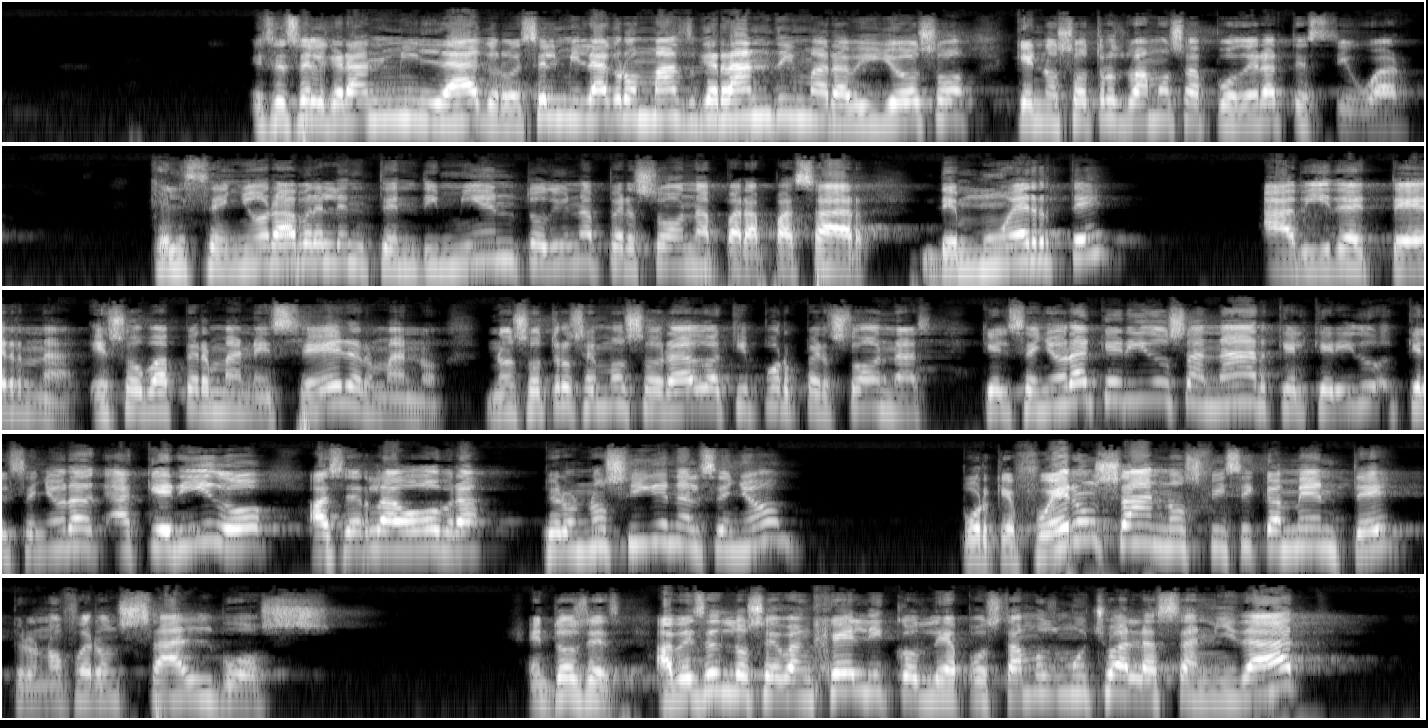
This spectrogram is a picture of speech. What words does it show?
Ese es el gran milagro, es el milagro más grande y maravilloso que nosotros vamos a poder atestiguar que el Señor abre el entendimiento de una persona para pasar de muerte a vida eterna. Eso va a permanecer, hermano. Nosotros hemos orado aquí por personas que el Señor ha querido sanar, que el, querido, que el Señor ha, ha querido hacer la obra, pero no siguen al Señor. Porque fueron sanos físicamente, pero no fueron salvos. Entonces, a veces los evangélicos le apostamos mucho a la sanidad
